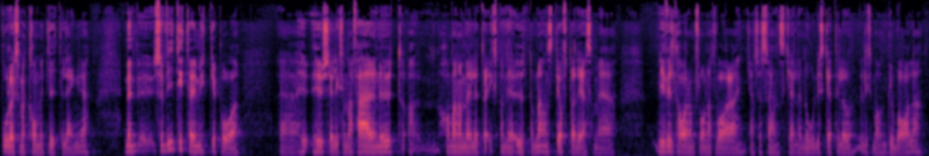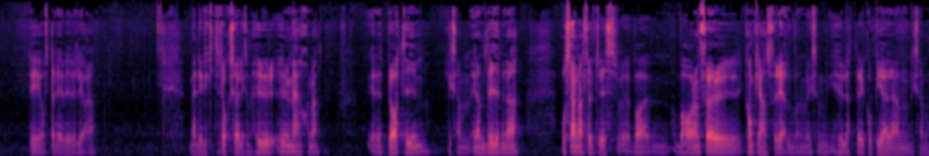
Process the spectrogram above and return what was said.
bolag som har kommit lite längre. Men, så vi tittar mycket på Eh, hur, hur, ser liksom affären ut? Har man någon möjlighet att expandera utomlands? Det är ofta det som är vi vill ta dem från att vara kanske svenska eller nordiska till att liksom vara globala. Det är ofta det vi vill göra. Men det är viktigt också liksom hur, hur är människorna? Är det ett bra team? Liksom, är de drivna? Och sen naturligtvis vad, vad har de för konkurrensfördel? Liksom, hur lätt är det att kopiera den? Liksom,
